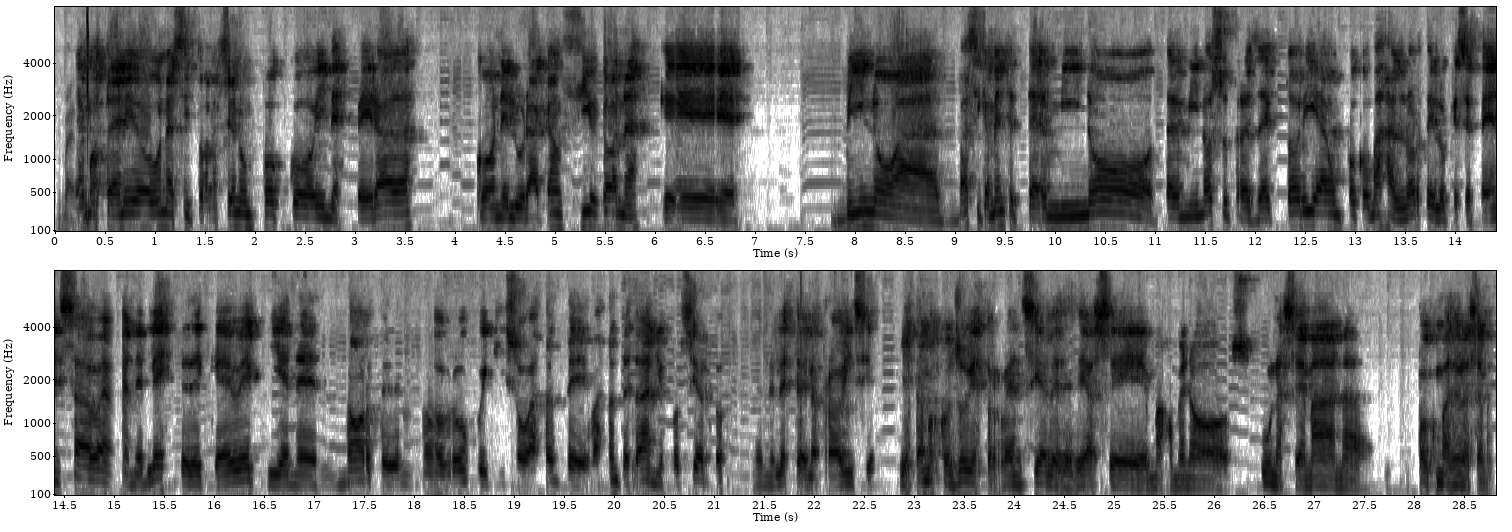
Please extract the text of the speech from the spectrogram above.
bueno. Hemos tenido una situación un poco inesperada con el huracán Fiona que vino a, básicamente terminó, terminó su trayectoria un poco más al norte de lo que se pensaba en el este de Quebec y en el norte de Nuevo Brunswick hizo bastante, bastantes daños, por cierto, en el este de la provincia. Y estamos con lluvias torrenciales desde hace más o menos una semana, poco más de una semana.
